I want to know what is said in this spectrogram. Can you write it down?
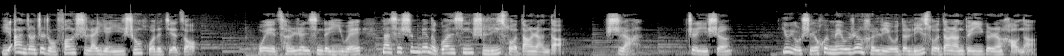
以按照这种方式来演绎生活的节奏。我也曾任性的以为那些身边的关心是理所当然的。是啊，这一生，又有谁会没有任何理由的理所当然对一个人好呢？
